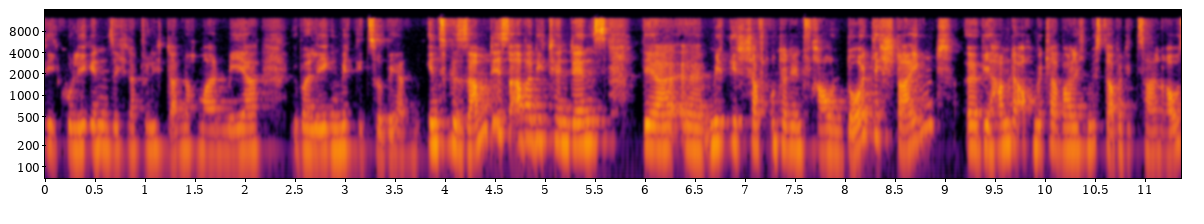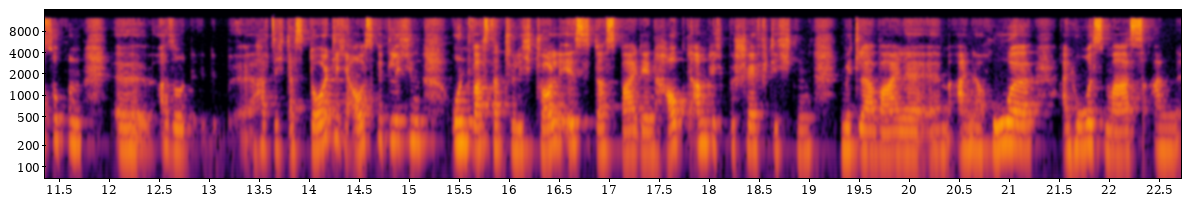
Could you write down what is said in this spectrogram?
die Kolleginnen sich natürlich dann nochmal mehr überlegen, Mitglied zu werden. Insgesamt ist aber die Tendenz der äh, Mitglied Mitgliedschaft unter den Frauen deutlich steigend. Äh, wir haben da auch mittlerweile, ich müsste aber die Zahlen raussuchen, äh, also äh, hat sich das deutlich ausgeglichen. Und was natürlich toll ist, dass bei den hauptamtlich Beschäftigten mittlerweile ähm, eine hohe, ein hohes Maß an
